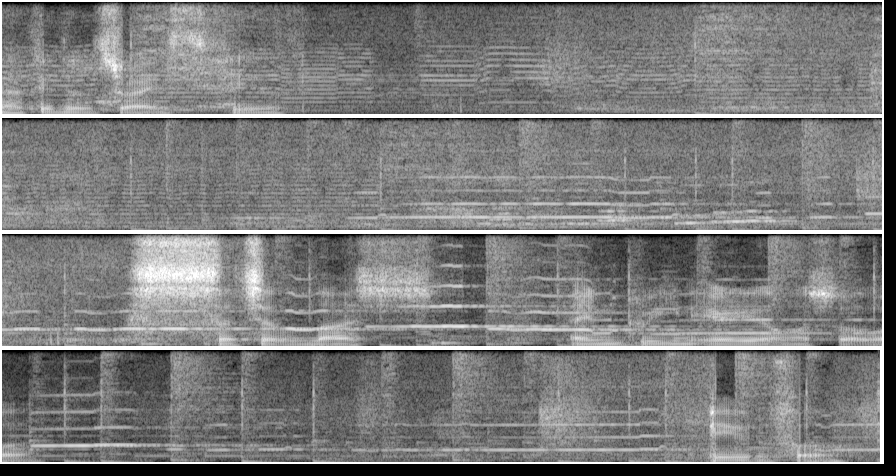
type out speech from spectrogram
Look at those rice fields. Such a lush and green area, mashallah. Beautiful.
